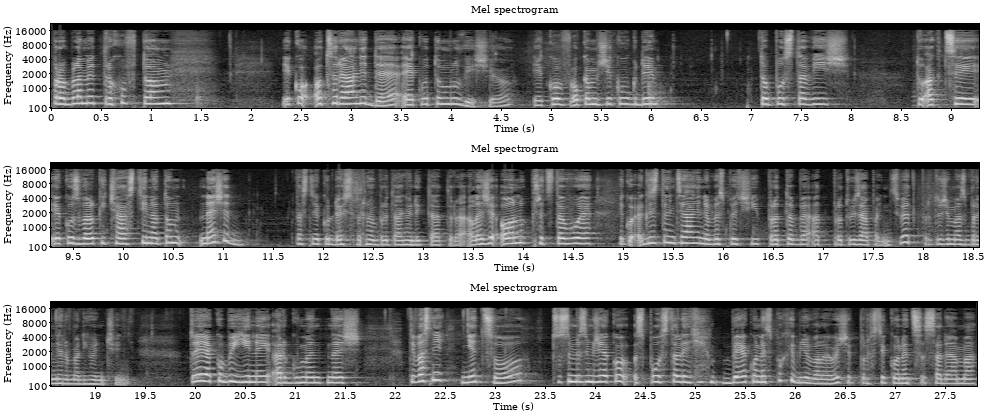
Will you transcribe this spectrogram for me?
Problém je trochu v tom, jako o co reálně jde a jak o tom mluvíš, jo? Jako v okamžiku, kdy to postavíš tu akci jako z velké části na tom, ne, že vlastně jako jdeš svrhnout brutálního diktátora, ale že on představuje jako existenciální nebezpečí pro tebe a pro tvůj západní svět, protože má zbraně hromadného ničení. To je jakoby jiný argument, než ty vlastně něco, co si myslím, že jako spousta lidí by jako nespochybňovalo, že prostě konec Sadáma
